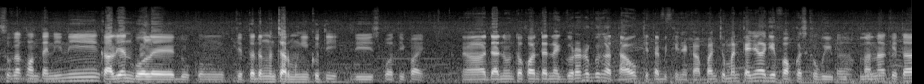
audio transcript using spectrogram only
Suka konten ini kalian boleh dukung kita dengan cara mengikuti di Spotify. Nah, dan untuk konten reguler gue nggak tahu kita bikinnya kapan. Cuman kayaknya lagi fokus ke wibu Ya, karena kita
